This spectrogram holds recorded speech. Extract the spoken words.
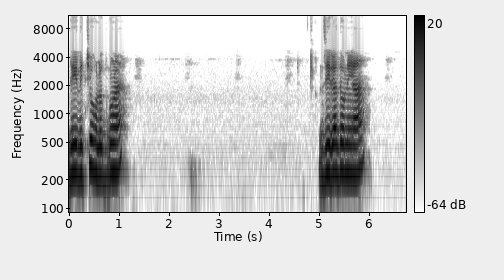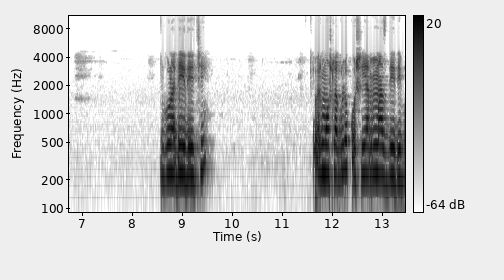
দিয়ে দিচ্ছি হলুদ গুঁড়া, জিরা ধনিয়া গুঁড়া দিয়ে দিয়েছি। এবার মশলাগুলো কষিয়ে আমি মাছ দিয়ে দিব।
